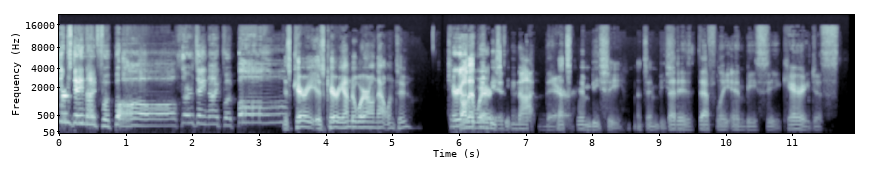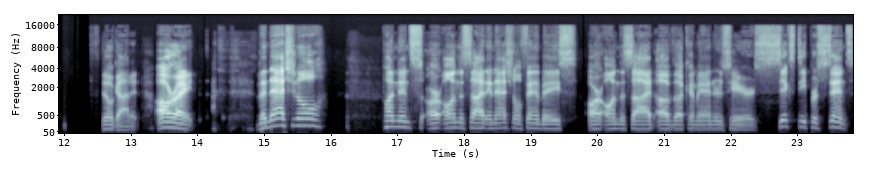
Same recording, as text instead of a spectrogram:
Thursday night football. Thursday night football. Is Carrie is Carrie underwear on that one too? Carrie Oh, underwear is not there. That's NBC. That's NBC. That is definitely NBC. Carrie just still got it. All right. The national pundits are on the side and national fan base are on the side of the commanders here. 60%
